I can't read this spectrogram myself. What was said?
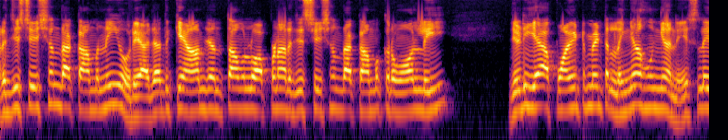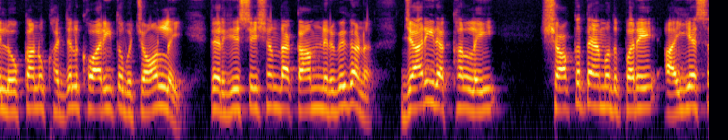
ਰਜਿਸਟ੍ਰੇਸ਼ਨ ਦਾ ਕੰਮ ਨਹੀਂ ਹੋ ਰਿਹਾ ਜਦ ਕਿ ਆਮ ਜਨਤਾ ਵੱਲੋਂ ਆਪਣਾ ਰਜਿਸਟ੍ਰੇਸ਼ਨ ਦਾ ਕੰਮ ਕਰਵਾਉਣ ਲਈ ਜਿਹੜੀ ਹੈ ਅਪਾਇੰਟਮੈਂਟ ਲਈਆਂ ਹੋਈਆਂ ਨੇ, ਇਸ ਲਈ ਲੋਕਾਂ ਨੂੰ ਖੱਜਲ ਖੁਆਰੀ ਤੋਂ ਬਚਾਉਣ ਲਈ ਤੇ ਰਜਿਸਟ੍ਰੇਸ਼ਨ ਦਾ ਕੰਮ ਨਿਰਵਿਘਨ ਜਾਰੀ ਰੱਖਣ ਲਈ Shaukat Ahmad Parray IS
